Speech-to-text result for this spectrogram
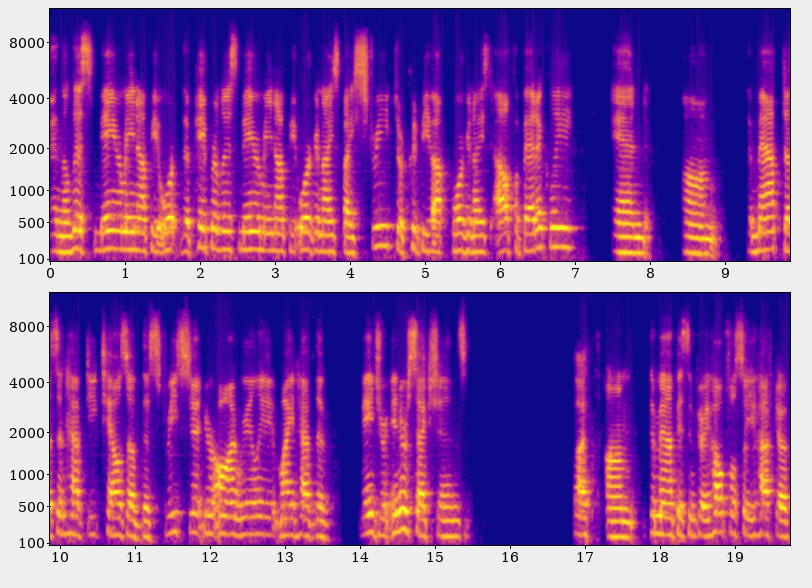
and the list may or may not be, or the paper list may or may not be organized by street or could be organized alphabetically. And um, the map doesn't have details of the streets that you're on, really. It might have the major intersections, but um, the map isn't very helpful. So you have to,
